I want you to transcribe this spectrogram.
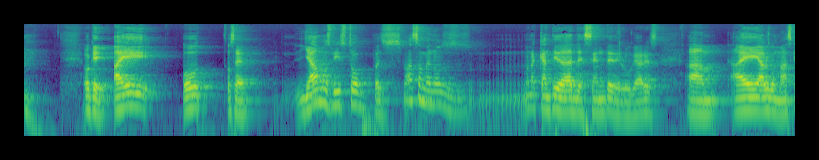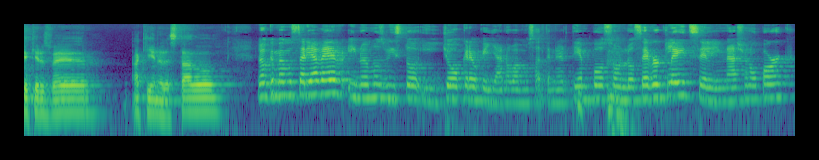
Ok, hay, o, o sea, ya hemos visto pues más o menos una cantidad decente de lugares. ¿Hay algo más que quieres ver aquí en el estado? Lo que me gustaría ver y no hemos visto y yo creo que ya no vamos a tener tiempo son los Everglades, el National Park.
